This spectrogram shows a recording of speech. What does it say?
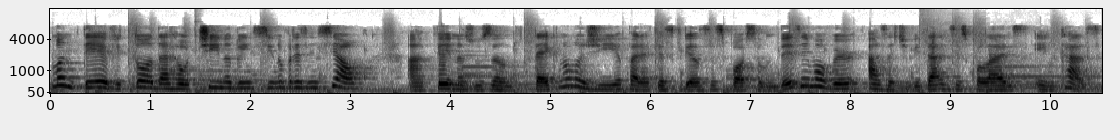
manteve toda a rotina do ensino presencial, apenas usando tecnologia para que as crianças possam desenvolver as atividades escolares em casa.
